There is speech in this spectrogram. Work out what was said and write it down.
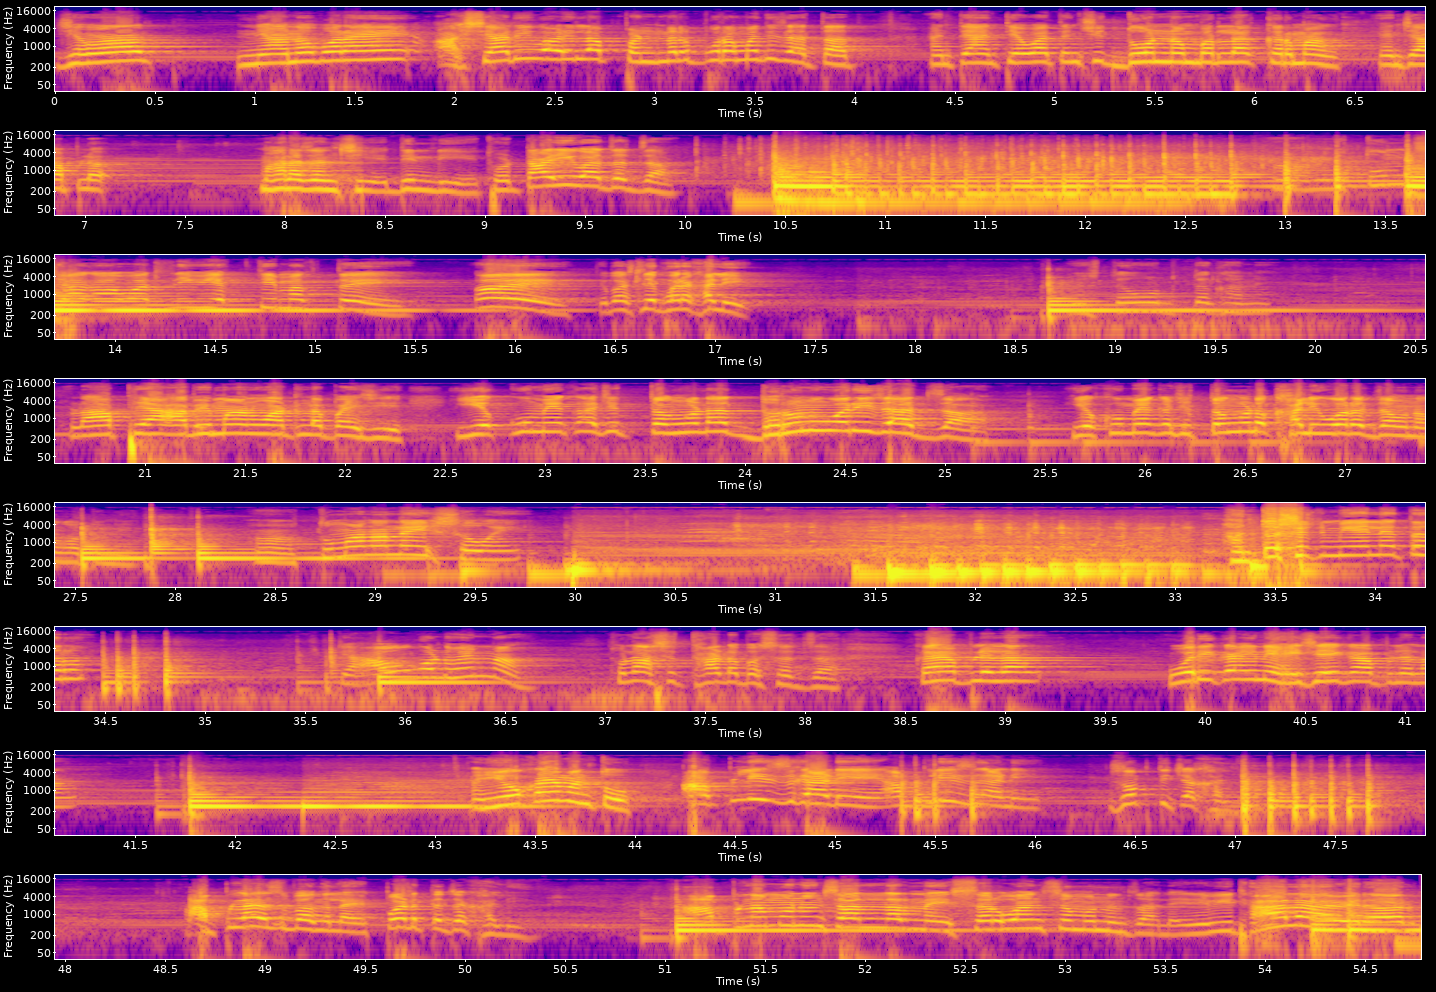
जेव्हा ज्ञानोबराय आषाढी वाडीला पंढरपुरामध्ये जातात आणि त्या तेव्हा त्यांची दोन नंबरला क्रमांक यांच्या आपलं महाराजांची आहे, दिंडी आहे. थोडं टाळी वाजत जा. म्हणजे तुमच्या गावातली व्यक्ती मागतय. अय ते बसले फरक खाली. नुसतं उठतं खाणे थोडा आपल्या अभिमान वाटला पाहिजे. एकूमेकाची तंगड धरून वरी जात जा. एकूमेकाची तंगड खाली वरच जाऊ नका तुम्ही. हा तुम्हाला नाही सवय. आणि तसेच मिळाले तर ते अवघड होईल ना थोडं असं थाड बसत जा काय आपल्याला वरी काही न्यायची आहे का आपल्याला यो काय म्हणतो आपलीच गाडी आहे आपलीच गाडी झोप तिच्या खाली आपलाच बंगला आहे पड त्याच्याखाली आपला म्हणून चालणार नाही सर्वांचं म्हणून चालेल विठाला विरार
